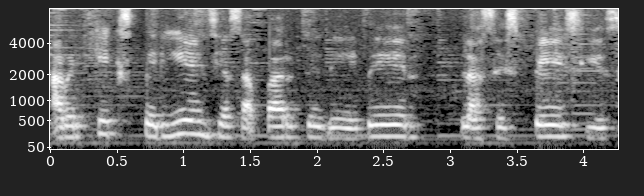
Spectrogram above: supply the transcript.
A ver qué experiencias, aparte de ver las especies,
